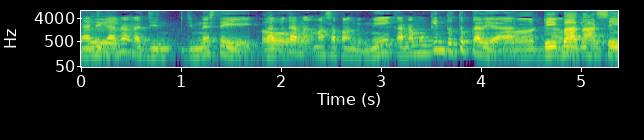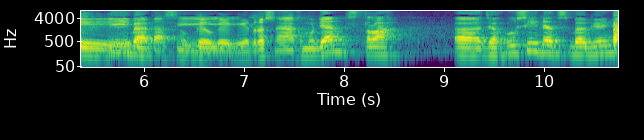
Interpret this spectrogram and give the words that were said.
nah di kanan ada gym- gimnastik. Tapi Oh. karena masa pandemi karena mungkin tutup kali ya. Oh, Nah, dibatasi. tutup. Dibatasi. Oke, oke, oke. Terus? Nah kemudian setelah eh, jacuzzi dan sebagainya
